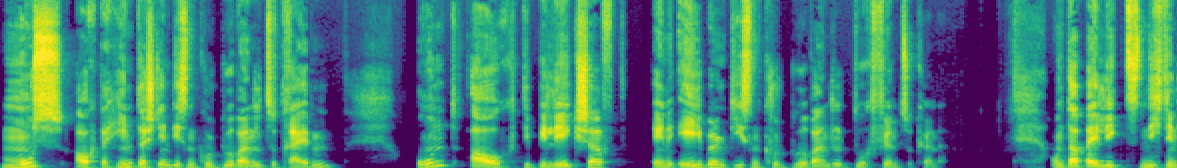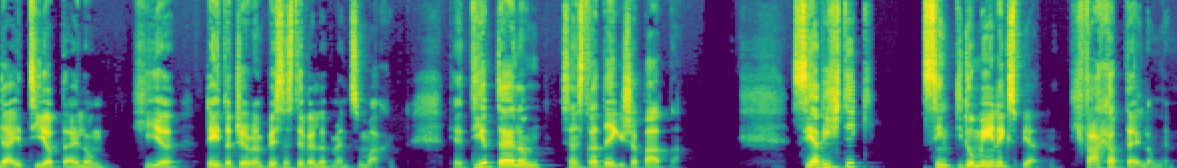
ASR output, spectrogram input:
muss auch dahinter stehen, diesen Kulturwandel zu treiben und auch die Belegschaft enablen, diesen Kulturwandel durchführen zu können. Und dabei liegt es nicht in der IT-Abteilung, hier Data-Driven Business Development zu machen. Die IT-Abteilung ist ein strategischer Partner. Sehr wichtig sind die Domänexperten, die Fachabteilungen,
